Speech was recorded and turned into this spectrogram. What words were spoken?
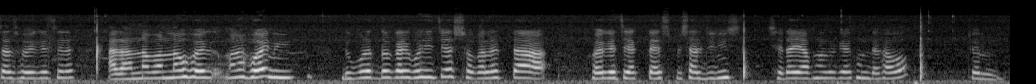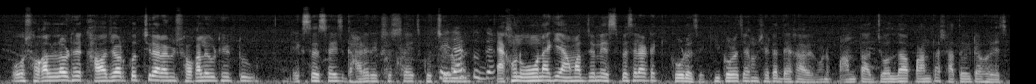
টাজ হয়ে গেছে আর রান্না বান্নাও হয়ে মানে হয়নি। দুপুরের তরকারি বসেছি আর সকালেরটা হয়ে গেছে একটা স্পেশাল জিনিস সেটাই আপনাদেরকে এখন দেখাবো। চলুন। ও সকালবেলা উঠে খাওয়া দাওয়া করছিল আর আমি সকালে উঠে একটু এক্সারসাইজ ঘাড়ের এক্সারসাইজ করছিলাম এখন ও নাকি আমার জন্য স্পেশাল একটা কি করেছে? কি করেছে এখন সেটা দেখা হবে মানে পান্তা জল দেওয়া পান্তা সাথে ওইটা হয়েছে।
